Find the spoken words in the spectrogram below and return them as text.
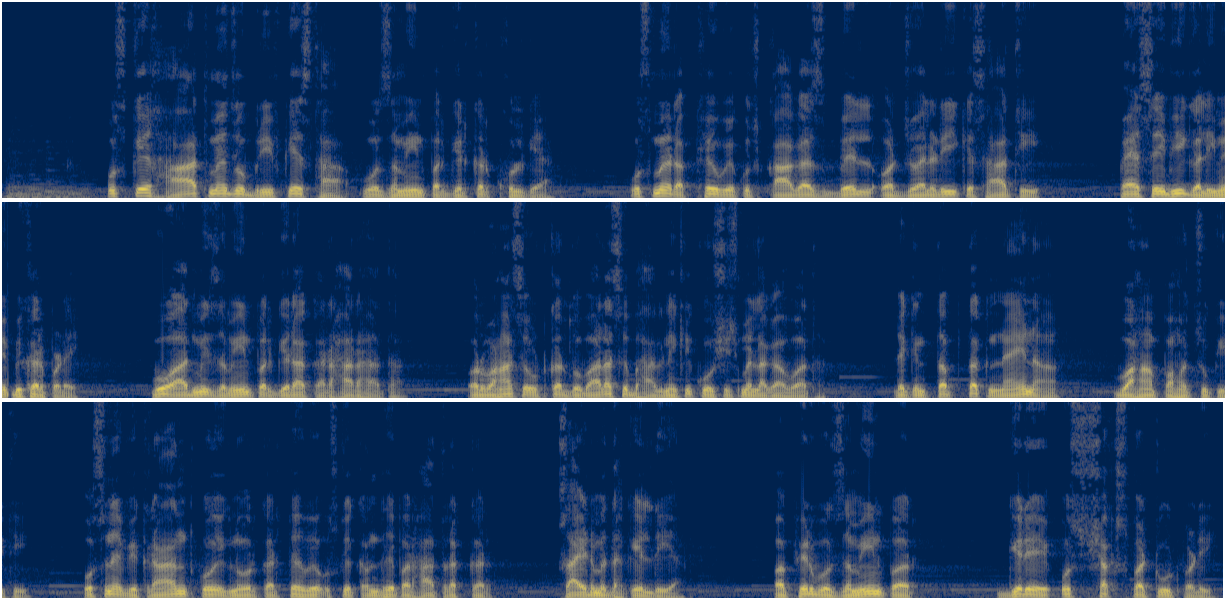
उसके हाथ में जो ब्रीफकेस था, वो ज़मीन पर गिरकर खुल गया। उसमें रखे हुए कुछ कागज़, बिल और ज्वेलरी के साथ ही पैसे भी गली में बिखर पड़े। वो आदमी ज़मीन पर गिरा कर रहा था और वहाँ से उठकर दोबारा से भागने की कोशिश में लगा हुआ था। लेकिन तब तक नैना वहाँ पहुँच चुकी थी। उसने विक्रांत को इग्नोर करते हुए उसके कंधे पर हाथ रखकर साइड में धकेल दिया और फिर वो ज़मीन पर गिरे उस शख्स पर टूट पड़ी।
